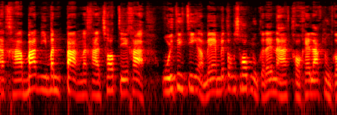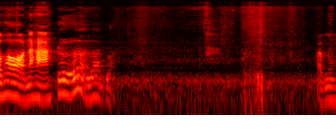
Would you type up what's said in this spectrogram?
นะคะ บ้านนี้มันปังนะคะ ชอบเจ๊ค่ะ อุ้ยจริงๆอะแม่ไม่ต้องชอบหนูก็ได้นะ ขอแค่รักหนูก็พอนะคะ เออรอดว่ะแป๊บนึง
